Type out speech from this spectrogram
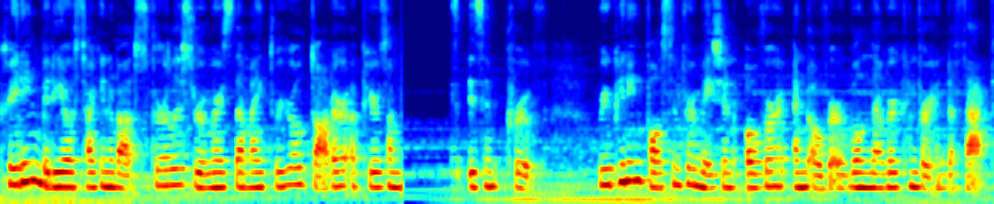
Creating videos talking about scurrilous rumors that my three year old daughter appears on isn't proof. Repeating false information over and over will never convert into fact.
